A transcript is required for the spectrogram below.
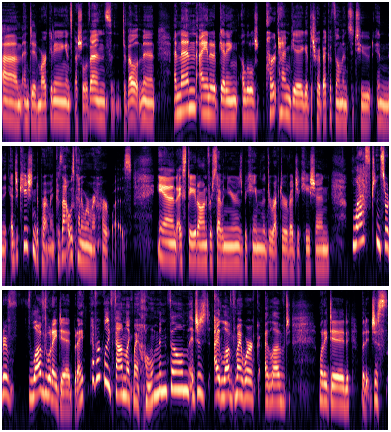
um, and did marketing and special events and development. And then I ended up getting a little part time gig at the Tribeca Film Institute in the education department because that was kind of where my heart was. And I stayed on for seven years, became the director of education, left and sort of loved what I did, but I never really found like my home in film. It just I loved my work. I loved what I did, but it just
